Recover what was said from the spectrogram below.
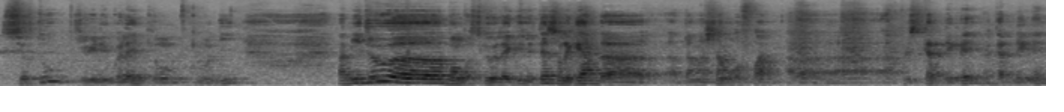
Surtout, j'ai eu des collègues qui m'ont qui m'ont dit Amidou, euh, bon, parce que les, les tests, on les garde euh, dans la chambre froide à, à plus 4 degrés, à 4 degrés,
